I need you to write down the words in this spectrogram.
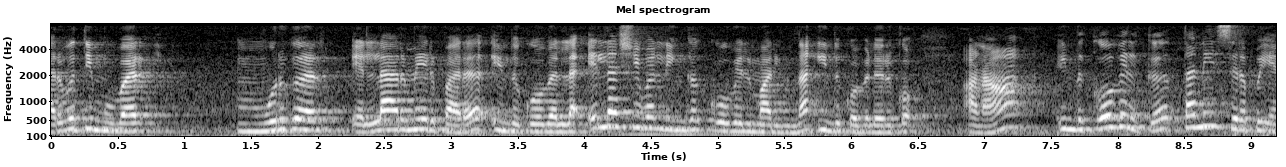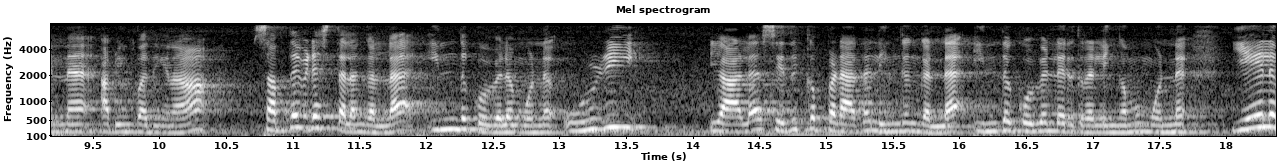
அறுபத்தி மூவர் முருகர் எல்லாருமே இருப்பார். இந்த கோவிலில் எல்லா சிவலிங்க கோவில் மாதிரியும் தான் இந்த கோவில் இருக்கும். ஆனால் இந்த கோவிலுக்கு தனி சிறப்பு என்ன அப்படின்னு பார்த்தீங்கன்னா சப்தவிட ஸ்தலங்களில் இந்த கோவிலும் ஒன்று உழியால செதுக்கப்படாத லிங்கங்களில் இந்த கோவிலில் இருக்கிற லிங்கமும் ஒன்று ஏழு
